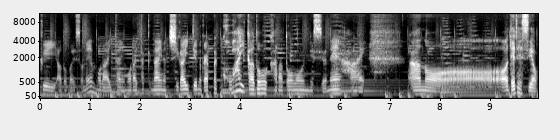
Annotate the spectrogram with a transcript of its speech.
くいアドバイスをね、もらいたい、もらいたくないの違いっていうのがやっぱり怖いかどうかだと思うんですよね。はい。あのーでですよ。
